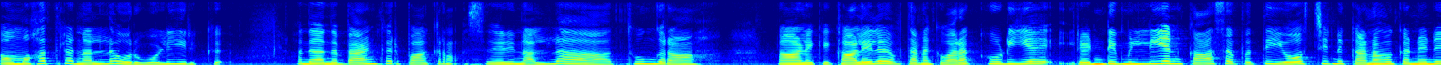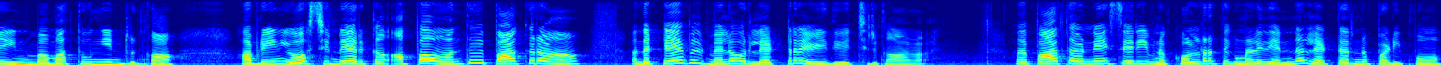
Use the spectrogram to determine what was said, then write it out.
அவன் முகத்தில் நல்ல ஒரு ஒளி இருக்குது அந்த அந்த பேங்கர் பார்க்குறான் சரி நல்லா தூங்குறான். நாளைக்கு காலையில் தனக்கு வரக்கூடிய ரெண்டு மில்லியன் காசை பற்றி யோசிச்சுட்டு கனவு கண்டுன்னு இன்பமாக தூங்கின்னு இருக்கான் அப்படின்னு யோசிச்சுட்டே இருக்கான். அப்போ அவன் வந்து பார்க்குறான் அந்த டேபிள் மேலே ஒரு லெட்டர் எழுதி வச்சுருக்கான் அவன். அதை பார்த்தவொடனே சரி இவனை கொல்றதுக்கு முன்னாடி இது என்ன லெட்டர்னு படிப்போம்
